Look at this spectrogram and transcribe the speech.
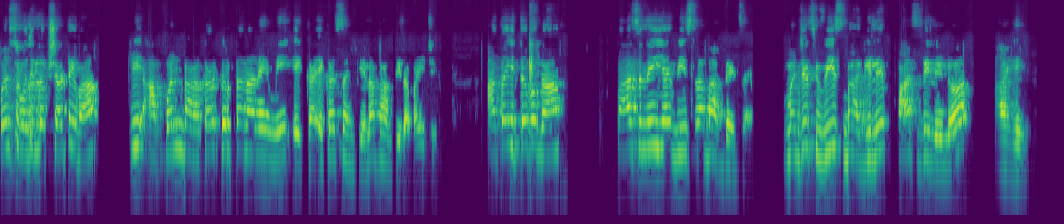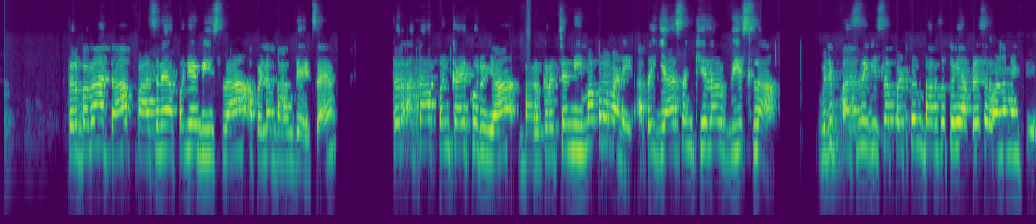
पण सुरुवातीला लक्षात ठेवा की आपण भागाकार करताना नेहमी एका एका संख्येला भाग दिला पाहिजे. आता इथं बघा पाचने या वीस ला भाग द्यायचा आहे म्हणजेच वीस भागिले पाच दिलेलं आहे. तर बघा आता पाचने आपण या वीस ला आपल्याला भाग द्यायचा आहे तर आता आपण काय करूया? भागाकाराच्या नियमाप्रमाणे. आता या संख्येला वीस ला म्हणजे पाच ने वीस ला पटकन भाग जातो हे आपल्या सर्वांना माहिती आहे.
